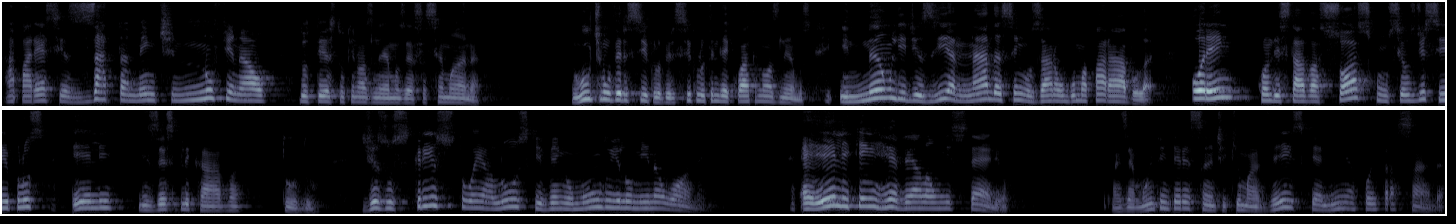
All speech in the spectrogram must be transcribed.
aparece exatamente no final do texto que nós lemos essa semana. No último versículo, versículo 34, nós lemos: E não lhe dizia nada sem usar alguma parábola. Porém, quando estava sós com seus discípulos, ele lhes explicava tudo. Jesus Cristo é a luz que vem ao mundo e ilumina o homem. É ele quem revela um mistério. Mas é muito interessante que, uma vez que a linha foi traçada,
